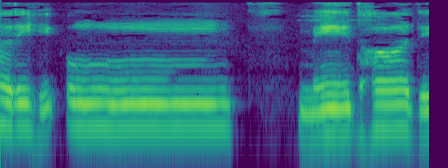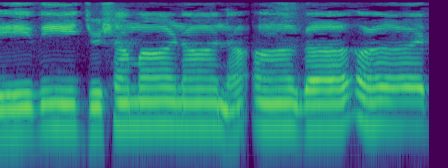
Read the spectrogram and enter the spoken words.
हरिः ॐ। मेधादेवी जुषमाणा न आगात्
